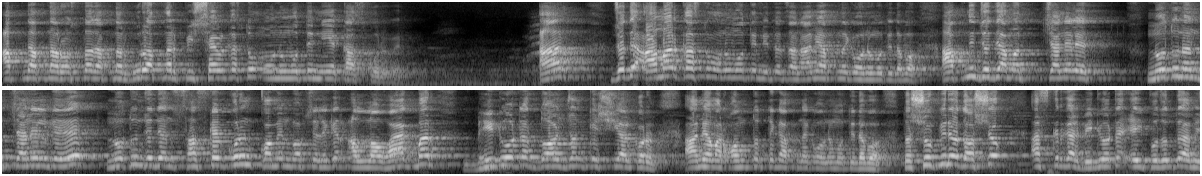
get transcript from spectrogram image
আপনি আপনার ওস্তাদ, আপনার গুরু, আপনার পীর সাহেবের কাছ থেকে অনুমতি নিয়ে কাজ করবেন। আর যদি আমার কাছ থেকে অনুমতি নিতে চান, আমি আপনাকে অনুমতি দেবো। আপনি যদি আমার চ্যানেলে নতুন চ্যানেলকে, নতুন যদি সাবস্ক্রাইব করুন কমেন্ট বক্সে লেখেন, আল্লাহ একবার ভিডিওটা দশজনকে শেয়ার করুন। আমি আমার অন্তর থেকে আপনাকে অনুমতি দেব। তো সুপ্রিয় দর্শক, আজকেরকার ভিডিওটা এই পর্যন্ত আমি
